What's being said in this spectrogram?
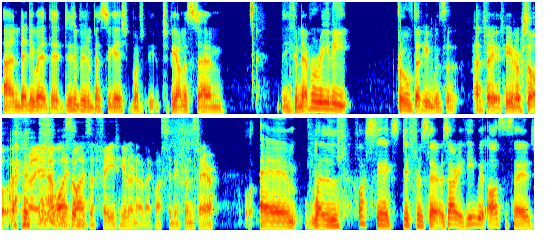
And anyway, they did a bit of investigation, but to be honest, um, he could never really prove that he was a, a faith healer. So, Right. And why, some- why is a fate healer now? Like, what's the difference there? Um, well, what's the difference there? Sorry, he also said.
